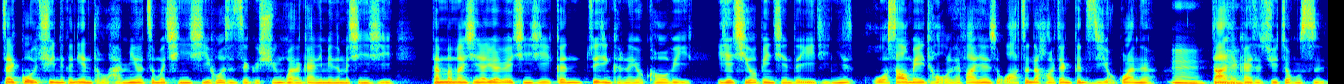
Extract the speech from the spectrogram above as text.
在过去那个念头还没有这么清晰，或是整个循环的概念没那么清晰，但慢慢现在越来越清晰，跟最近可能有 COVID 一些气候变迁的议题，你火烧眉头了，才发现说哇，真的好像跟自己有关了，嗯，大家才开始去重视，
